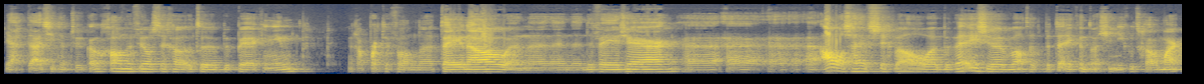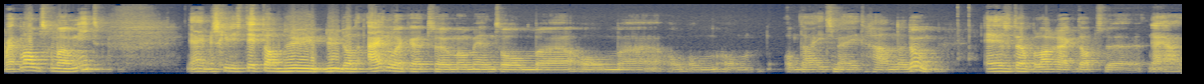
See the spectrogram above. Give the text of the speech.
Ja, daar zit natuurlijk ook gewoon een veel te grote beperking in. Rapporten van uh, TNO en, en, de VSR. Uh, alles heeft zich wel bewezen wat het betekent als je niet goed schoonmaakt, maar het land gewoon niet. Ja, misschien is dit dan nu, nu dan eindelijk het moment om, om, om, om, om daar iets mee te gaan doen. En is het ook belangrijk dat we, nou ja,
